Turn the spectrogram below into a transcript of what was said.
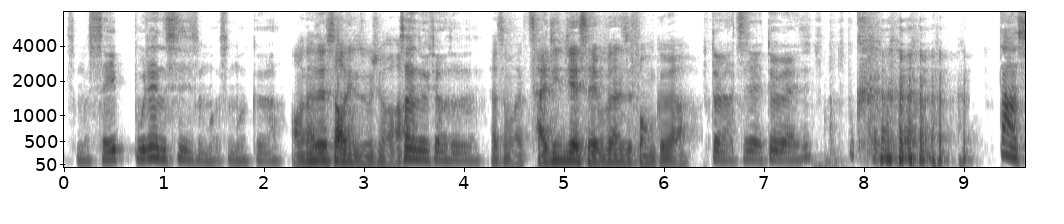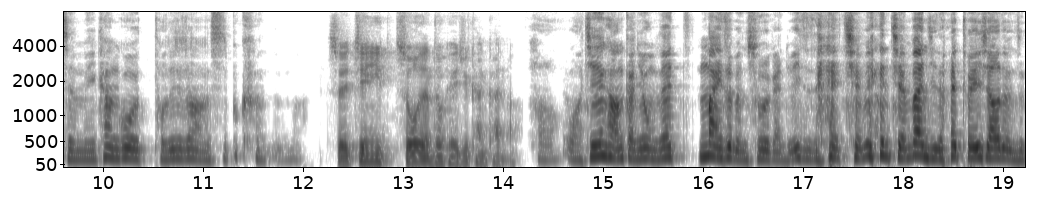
什么谁不认识什么什么歌啊？哦，那是少林足球啊，少林足球是不是？那什么财经界谁不认识峰哥啊？对啊，之类对不对？这不可能。大神没看过《投资这样的事，不可能嘛？所以建议所有人都可以去看看啊。好哇，今天好像感觉我们在卖这本书的感觉，一直在前面前半集都在推销这本书。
